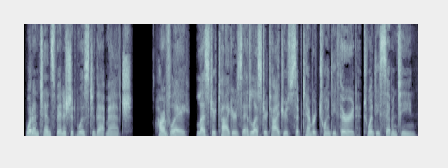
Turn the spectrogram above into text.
what intense finish it was to that match. Harvley, Leicester Tigers at Leicester Tigers September 23, 2017.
